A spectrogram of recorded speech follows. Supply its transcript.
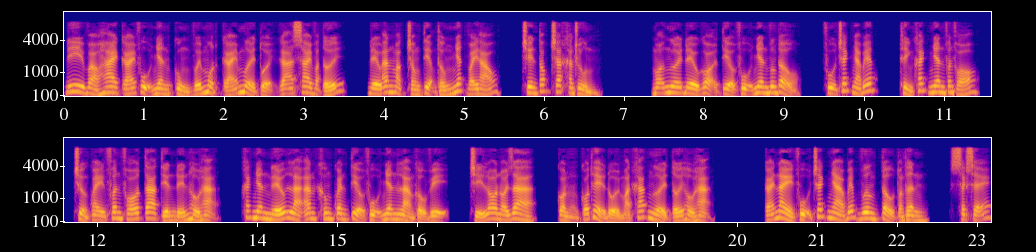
đi vào hai cái phụ nhân cùng với một cái 10 tuổi gã sai vặt tới, đều ăn mặc trong tiệm thống nhất váy áo, trên tóc chát khăn trùm. Mọi người đều gọi tiểu phụ nhân vương tẩu, phụ trách nhà bếp, thỉnh khách nhân phân phó, trưởng quầy phân phó ta tiến đến hầu hạ, khách nhân nếu là ăn không quen tiểu phụ nhân làm khẩu vị, chỉ lo nói ra, còn có thể đổi mặt khác người tới hầu hạ. Cái này phụ trách nhà bếp vương tẩu toàn thân, sạch sẽ,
